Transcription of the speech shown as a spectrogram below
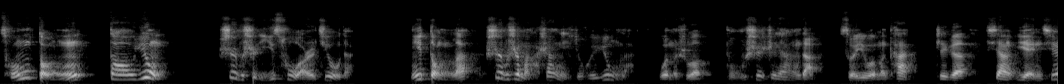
从懂到用，是不是一蹴而就的？你懂了，是不是马上你就会用了？我们说不是这样的。所以我们看这个像眼镜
